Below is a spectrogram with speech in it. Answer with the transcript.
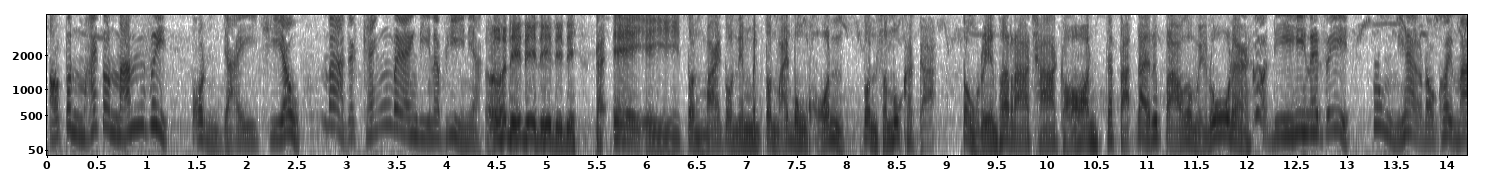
เอาต้นไม้ต้นนั้นสิ ต้นใหญ่เชียว น่าจะแข็งแรงดีนะพี่เนี่ย เออดีดีดีดีดีแต่เอ้ยไอ้ต้นไม้ต้นนี้มันต้นไม้มงคล ต้นสมุขกะ ต้องเรียนพระราชาก่อน จะตัดได้หรือเปล่าก็ไม่รู้นะก็ดีนะสิ พรุ่งนี้เราค่อยมา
